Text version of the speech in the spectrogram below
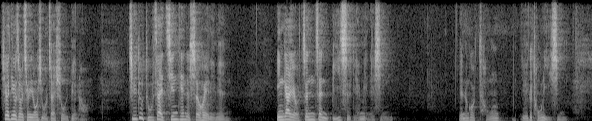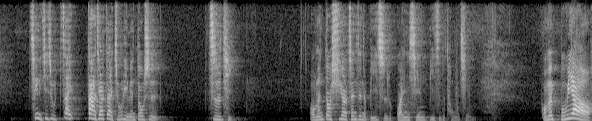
现在听什么？请容许我再说一遍哈。基督徒在今天的社会里面，应该有真正彼此怜悯的心，也能够同有一个同理心。请你记住，在大家在组里面都是。肢体，我们都需要真正的彼此的关心、彼此的同情。我们不要，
